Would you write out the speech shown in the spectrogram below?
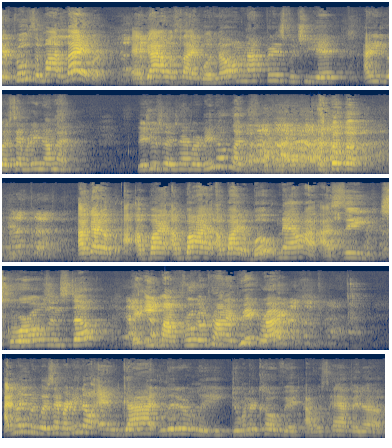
The fruits of my labor. And God was like, Well, no, I'm not finished with you yet. I need to go to San Bernardino. I'm like, Did you say San Bernardino? Like, I got a, I buy, I buy, I buy a boat now. I, I see squirrels and stuff. They eat my fruit I'm trying to pick, right? I know you went to San Bernardino, and God literally during the COVID, I was having a,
